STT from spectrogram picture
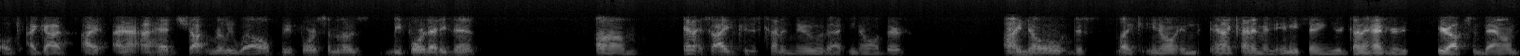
okay, I got, I, I had shot really well before some of those, before that event. Um, and I, so I just kind of knew that, you know, there's, I know this, like, you know, and, and I kind of in anything, you're to have your, your ups and downs.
